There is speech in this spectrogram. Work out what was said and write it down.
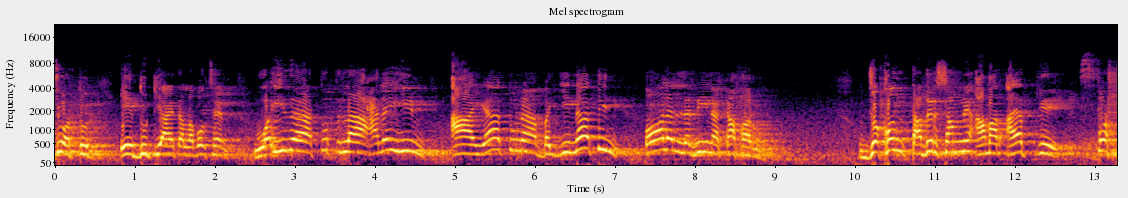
চুয়াত্তর এই দুটি আয়াত আল্লাহ বলছেন তুতলা যখন তাদের সামনে আমার আয়াতকে স্পষ্ট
